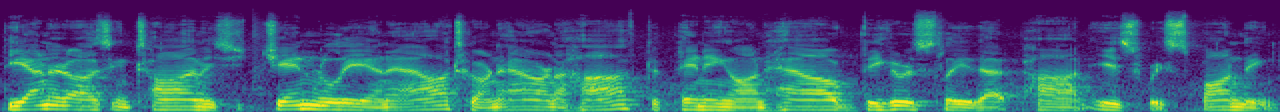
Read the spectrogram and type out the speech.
The anodizing time is generally an hour to an hour and a half depending on how vigorously that part is responding.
